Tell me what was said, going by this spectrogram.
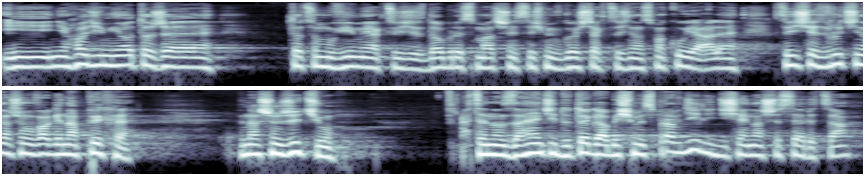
I nie chodzi mi o to, że to, co mówimy, jak coś jest dobre, smaczne, jesteśmy w gościach, coś nam smakuje, ale chcę dzisiaj zwrócić naszą uwagę na pychę w naszym życiu. Chcę nas zachęcić do tego, abyśmy sprawdzili dzisiaj nasze serca,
